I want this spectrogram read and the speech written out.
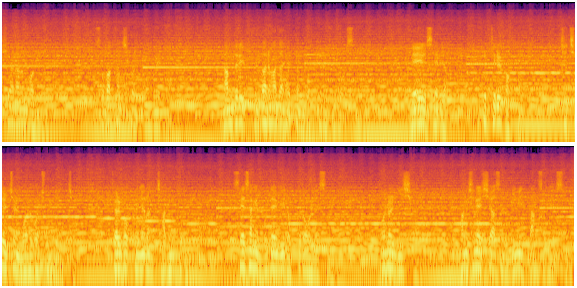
피어나는 겁니다. 소박한 시골 공부했다. 남들이 불가능하다 했던 목표를 이루었습니다. 매일 새벽 흙길을 걷고 지칠 줄 모르고 준비했죠. 결국 그녀는 작은 꿈을 세상의 무대 위로 끌어올렸습니다. 오늘 이 시간 당신의 씨앗은 이미 땅속에 있습니다.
